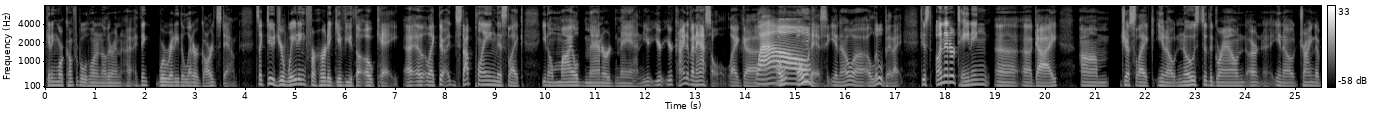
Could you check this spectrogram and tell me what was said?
getting more comfortable with one another, and I, I think we're ready to let our guards down. It's like, dude, you're waiting for her to give you the okay. Uh, like, stop playing this like, you know, mild mannered man. You're, you're you're kind of an asshole. Like, uh, wow, own, own it. You know, uh, a little bit. I just unentertaining uh, uh, guy. Um, just like you know nose to the ground or you know trying to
